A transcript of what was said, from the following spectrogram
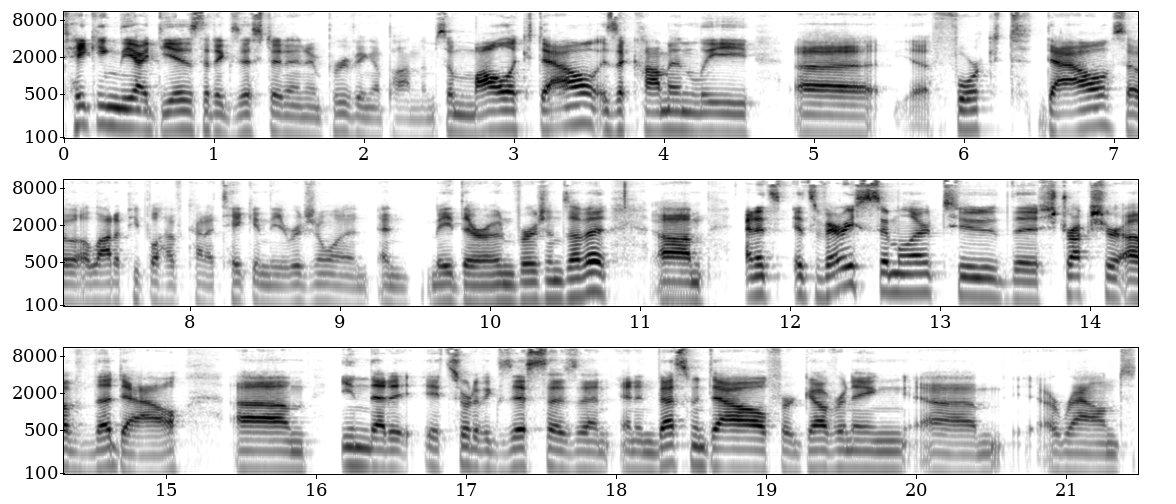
Taking the ideas that existed and improving upon them. So Moloch DAO is a commonly uh, forked DAO. So a lot of people have kind of taken the original one and, and made their own versions of it. Um, and it's it's very similar to the structure of the DAO. Um, in that it, it, sort of exists as an, an investment DAO for governing um, around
